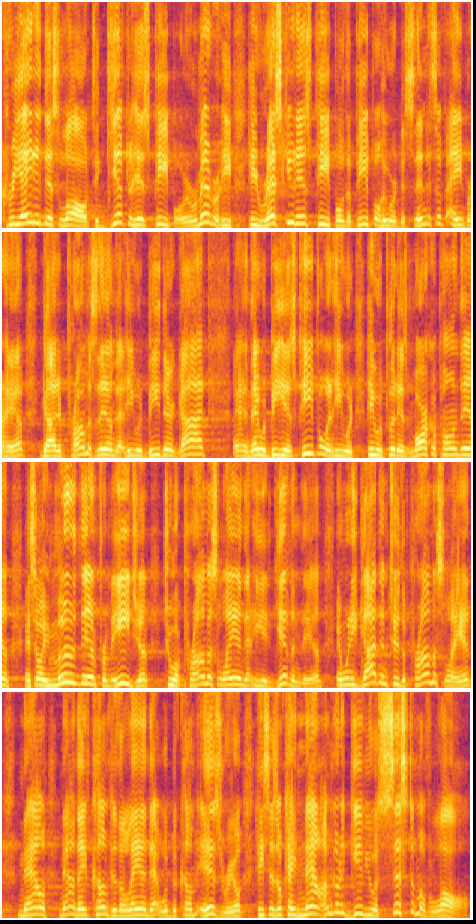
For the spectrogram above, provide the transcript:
created this law to give to his people. And remember, he, he rescued his people, the people who were descendants of Abraham. God had promised them that he would be their God and they would be his people and he would, he would put his mark upon them. And so he moved them from Egypt to a promised land that he had given them. And when he got them to the promised land, now, now they've come to the land that would become Israel. He says, okay, now I'm going to give you a system of law.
